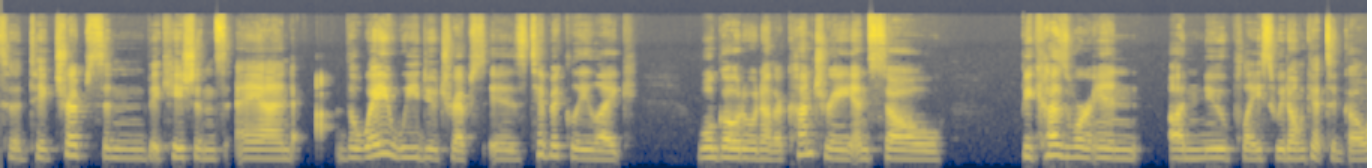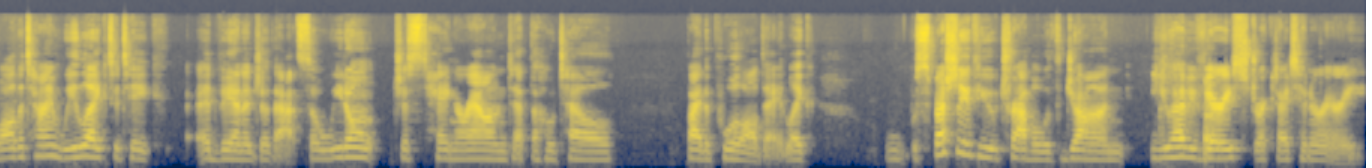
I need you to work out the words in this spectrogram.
to take trips and vacations and the way we do trips is typically like we'll go to another country and so because we're in a new place we don't get to go all the time. We like to take advantage of that. So we don't just hang around at the hotel by the pool all day. Like especially if you travel with John, you have a oh. very strict itinerary.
